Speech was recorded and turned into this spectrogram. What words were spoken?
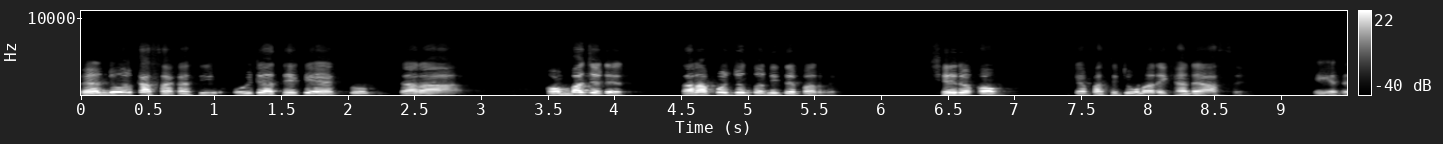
ব্র্যান্ড নিউ এর কাছাকাছি, ওইটা থেকে একদম যারা কম বাজেটের তারা পর্যন্ত নিতে পারবে। সেই রকম ক্যাপাসিটি ওনার এখানে আছে। ঠিক আছে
